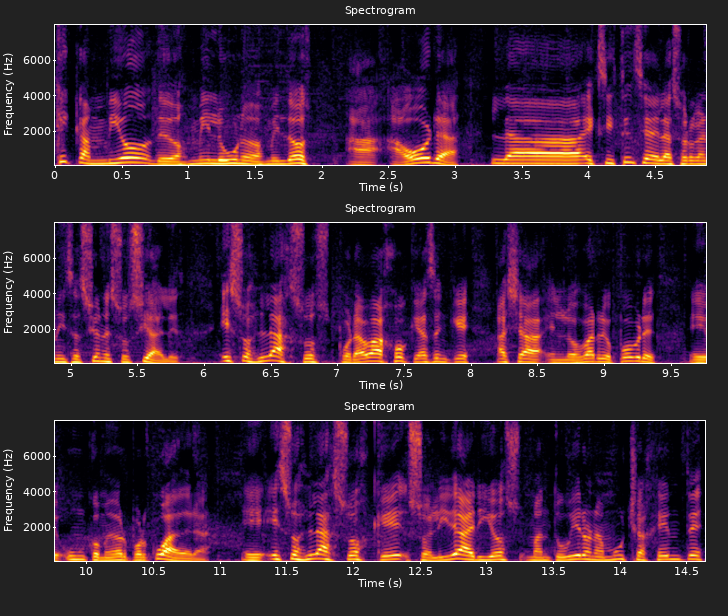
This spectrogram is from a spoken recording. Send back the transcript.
¿Qué cambió de 2001-2002 a ahora? La existencia de las organizaciones sociales. Esos lazos por abajo que hacen que haya en los barrios pobres eh, un comedor por cuadra. Eh, esos lazos que solidarios mantuvieron a mucha gente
